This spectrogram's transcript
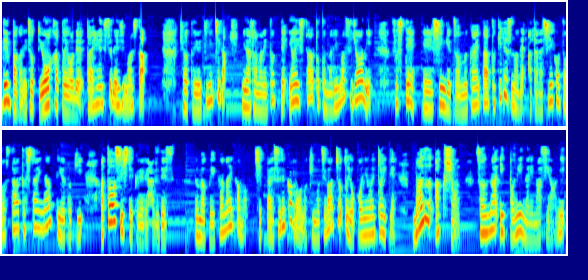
電波がね、ちょっと弱かったようで、大変失礼しました。今日という一日が皆様にとって良いスタートとなりますように、そして、えー、新月を迎えた時ですので、新しいことをスタートしたいなっていう時、後押ししてくれるはずです。うまくいかないかも、失敗するかもの気持ちはちょっと横に置いといて、まずアクション。そんな一歩になりますように。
